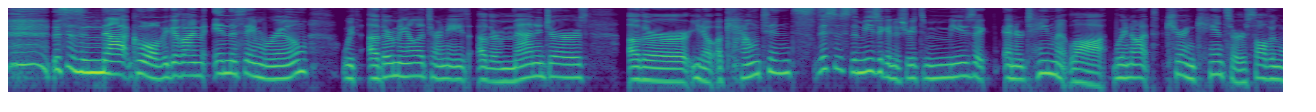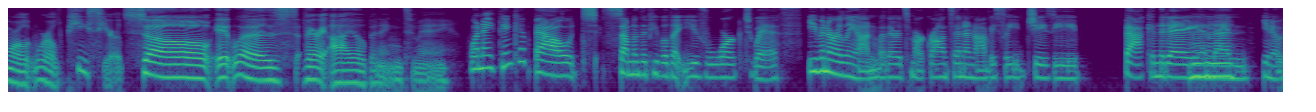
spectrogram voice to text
this is not cool because I'm in the same room with other male attorneys, other managers, other, you know, accountants. This is the music industry. It's music entertainment law. We're not curing cancer, solving world world peace here. So it was very eye opening to me. When I think about some of the people that you've worked with, even early on, whether it's Mark Ronson and obviously Jay Z back in the day, Mhm. and then, you know,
